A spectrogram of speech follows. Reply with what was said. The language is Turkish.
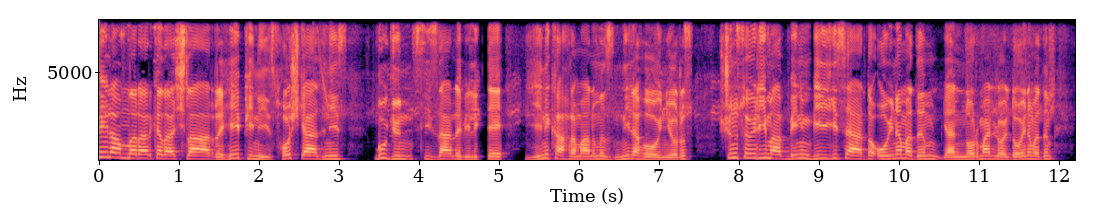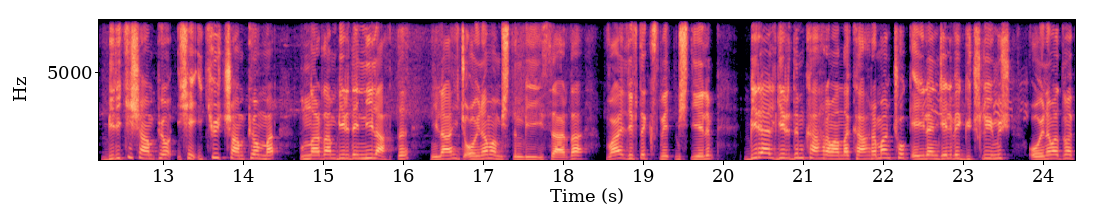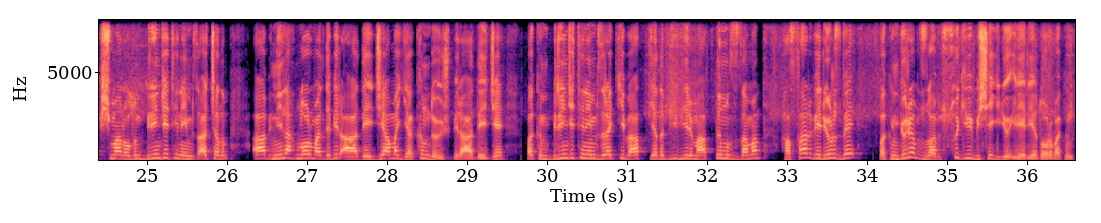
Selamlar arkadaşlar. Hepiniz hoş geldiniz. Bugün sizlerle birlikte yeni kahramanımız Nilah'ı oynuyoruz. Şunu söyleyeyim abi benim bilgisayarda oynamadığım yani normal LoL'de oynamadığım 1-2 şampiyon şey 2-3 şampiyon var. Bunlardan biri de Nilah'tı. Nilah hiç oynamamıştım bilgisayarda. Wild Rift'e kısmetmiş diyelim. Bir el girdim kahramanla. Kahraman çok eğlenceli ve güçlüymüş. Oynamadığıma pişman oldum. Birinci yeteneğimizi açalım. Abi Nilah normalde bir ADC ama yakın dövüş bir ADC. Bakın birinci yeteneğimizi rakibe at ya da bir birime attığımız zaman hasar veriyoruz ve bakın görüyor musunuz abi su gibi bir şey gidiyor ileriye doğru. Bakın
